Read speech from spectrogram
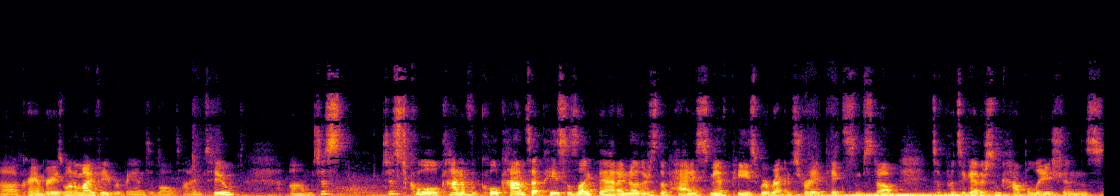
Uh, Cranberries, one of my favorite bands of all time, too. Um, just just cool, kind of cool concept pieces like that. I know there's the Patti Smith piece where Record Store Day picked some stuff to put together some compilations.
